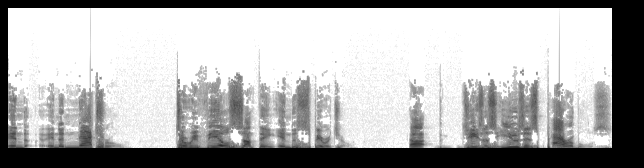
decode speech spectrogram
in the, in the natural to reveal something in the spiritual. Uh, Jesus uses parables,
